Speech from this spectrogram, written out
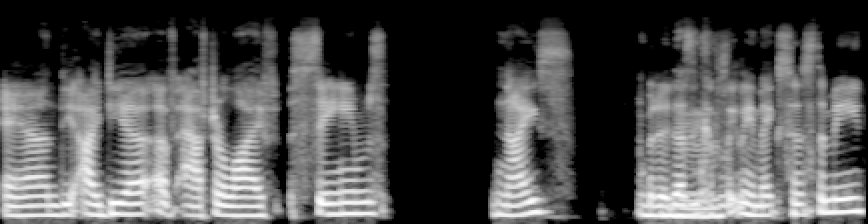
and the idea of afterlife seems nice, but it doesn't Mhm. completely make sense to me.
